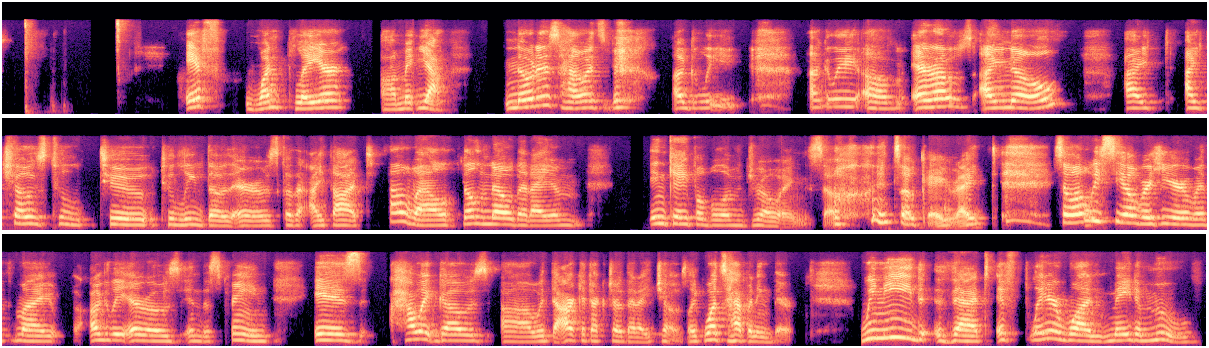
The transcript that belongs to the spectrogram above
if one player um, yeah, notice how it's been ugly, ugly um, arrows. I know I I chose to to to leave those arrows because I thought, oh well, they'll know that I am incapable of drawing, so it's okay, right? So what we see over here with my ugly arrows in the screen is how it goes uh, with the architecture that I chose, like what's happening there. We need that if player one made a move,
